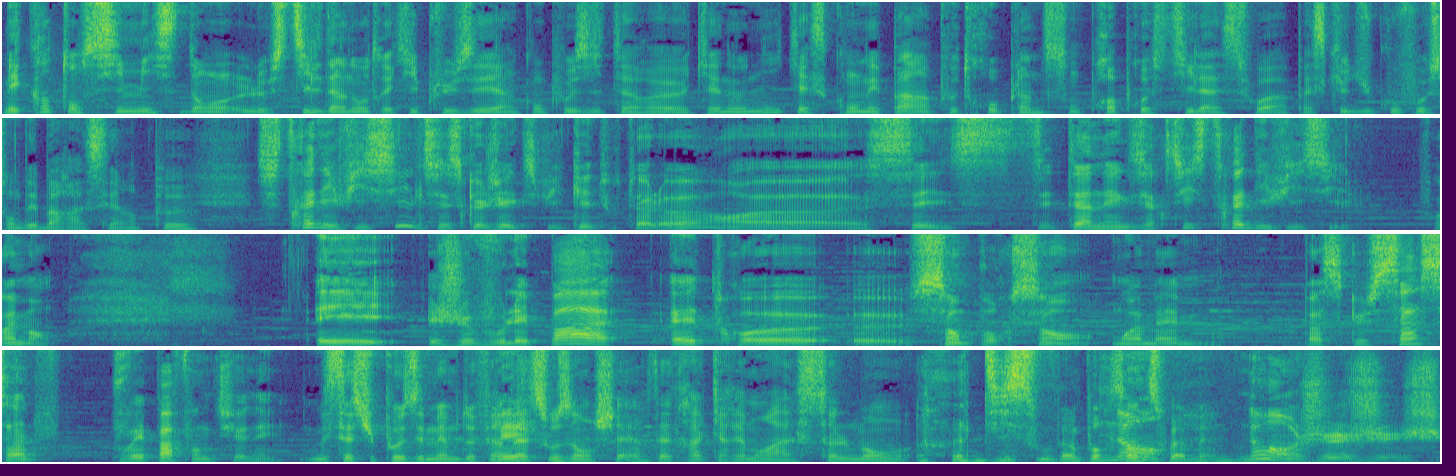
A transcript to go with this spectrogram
Mais quand on s'immisce dans le style d'un autre et qui plus est un compositeur euh, canonique, est-ce qu'on n'est pas un peu trop plein de son propre style à soi? Parce que du coup, il faut s'en débarrasser un peu. C'est très difficile, c'est ce que j'ai expliqué tout à l'heure. Euh, c'est un exercice très difficile, vraiment. Et je voulais pas être euh, 100% moi-même. Parce que ça, ça ne pouvait pas fonctionner. Mais ça supposait même de faire Mais... de la sous-enchère, d'être carrément à seulement 10 ou 20% non, de soi-même. Non, je, je, je,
